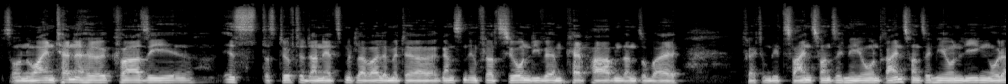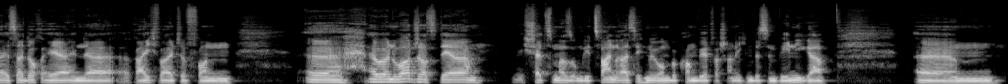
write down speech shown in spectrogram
so ein Ryan Tannehill quasi ist. Das dürfte dann jetzt mittlerweile mit der ganzen Inflation, die wir im Cap haben, dann so bei vielleicht um die 22 Millionen, 23 Millionen liegen oder ist er doch eher in der Reichweite von äh, Aaron Rodgers, der ich schätze mal so um die 32 Millionen bekommen wird, wahrscheinlich ein bisschen weniger. Ähm,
